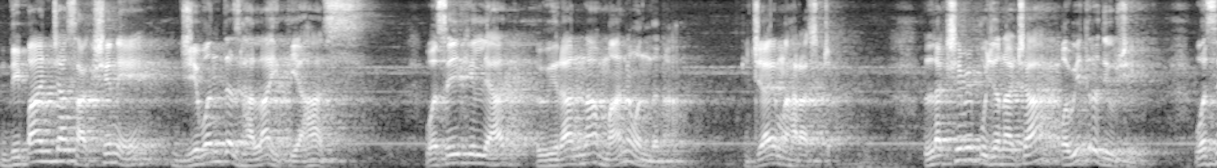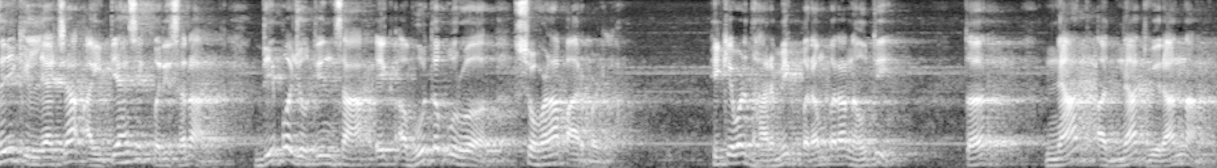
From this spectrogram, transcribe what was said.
दीपांच्या साक्षीने जिवंत झाला इतिहास. वसई किल्ल्यात वीरांना मानवंदना. जय महाराष्ट्र. लक्ष्मीपूजनाच्या पवित्र दिवशी वसई किल्ल्याच्या ऐतिहासिक परिसरात दीपज्योतींचा एक अभूतपूर्व सोहळा पार पडला. ही केवळ धार्मिक परंपरा नव्हती तर ज्ञात अज्ञात वीरांना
